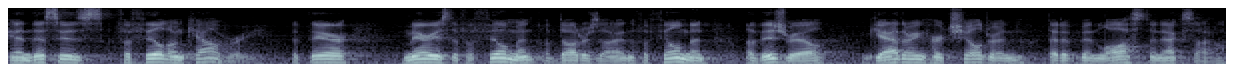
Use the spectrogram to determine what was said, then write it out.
And this is fulfilled on Calvary, that there Mary is the fulfillment of daughter Zion, the fulfillment of Israel gathering her children that have been lost in exile.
